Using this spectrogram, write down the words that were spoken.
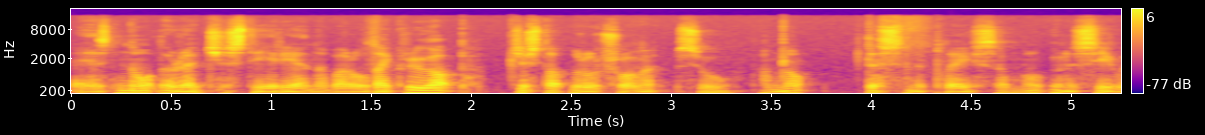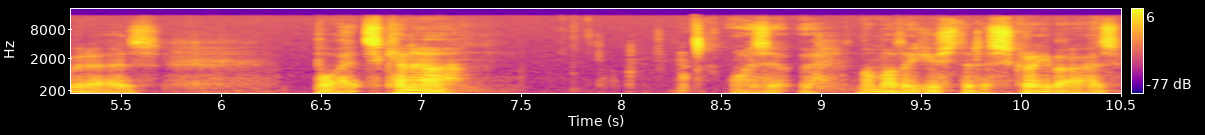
It is not the richest area in the world. I grew up just up the road from it, so I'm not dissing the place. I'm not going to say where it is, but it's kind of what is it? My mother used to describe it as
